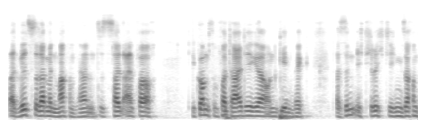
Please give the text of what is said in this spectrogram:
Was willst du damit machen? Ja, das ist halt einfach, die kommen zum Verteidiger und gehen weg. Das sind nicht die richtigen Sachen.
